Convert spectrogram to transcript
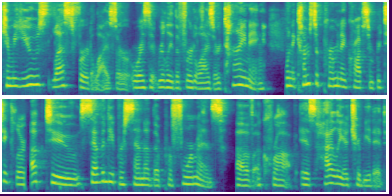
can we use less fertilizer, or is it really the fertilizer timing? When it comes to permanent crops in particular, up to 70% of the performance of a crop is highly attributed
